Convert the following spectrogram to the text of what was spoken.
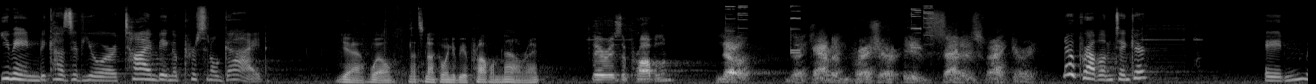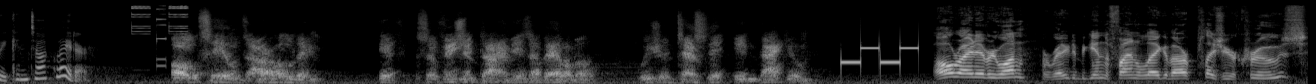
You mean because of your time being a personal guide? Yeah, well, that's not going to be a problem now, right? There is a problem? No, the cabin pressure is satisfactory. No problem, Tinker. Aiden, we can talk later. All seals are holding. If sufficient time is available, we should test it in vacuum. All right, everyone. We're ready to begin the final leg of our pleasure cruise.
